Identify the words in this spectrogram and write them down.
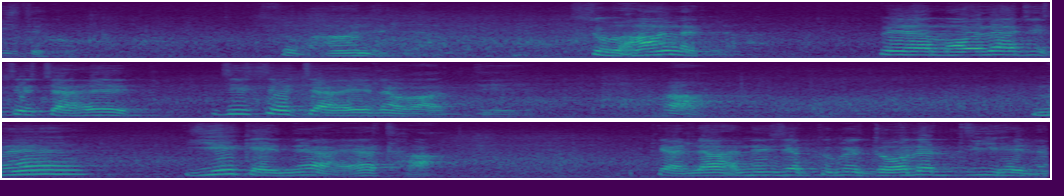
یہ دیکھو۔ سبحان اللہ سبحان اللہ۔ میرا مولا جسے چاہے جسے چاہے نواز دے۔ ہاں میں یہ کہنے آیا تھا کہ اللہ نے جب تمہیں دولت دی ہے نا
